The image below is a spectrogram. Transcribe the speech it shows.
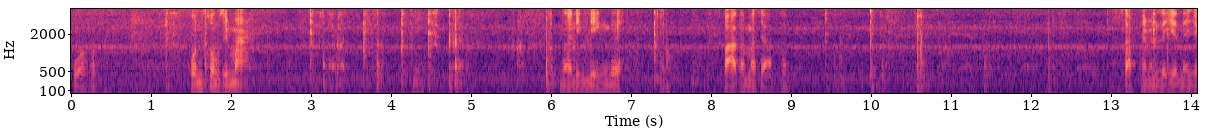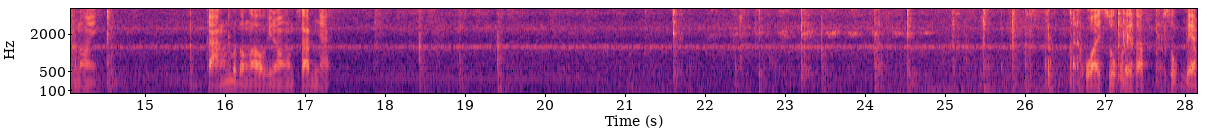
หัวครับขนส่งสิมานี่เนื้อดิ่งๆเลยปลาธรรมชาติครับซับให้มันละเอียดในยจังหน่อยกลางมันไม่ต้องเอาพี่น้องมันซับหยาก วายสุกเลยครับสุกแบบ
